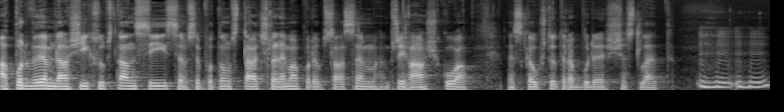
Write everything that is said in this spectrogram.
a pod vlivem dalších substancí jsem se potom stal členem a podepsal jsem přihlášku a dneska už to teda bude 6 let. Uh-huh,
